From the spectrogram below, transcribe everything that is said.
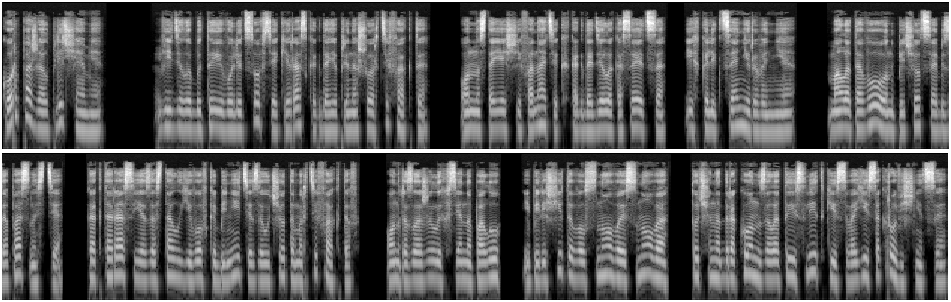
Кор пожал плечами. Видела бы ты его лицо всякий раз, когда я приношу артефакты. Он настоящий фанатик, когда дело касается их коллекционирование. Мало того, он печется о безопасности. Как-то раз я застал его в кабинете за учетом артефактов. Он разложил их все на полу и пересчитывал снова и снова, точно дракон, золотые слитки своей сокровищницы.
